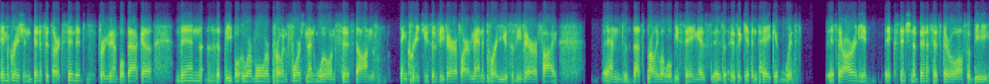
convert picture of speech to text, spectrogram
immigration benefits are extended, for example, DACA, then the people who are more pro-enforcement will insist on increased use of E-Verify or mandatory use of E-Verify. And that's probably what we'll be seeing is, is, is a give and take with if there are any extension of benefits, there will also be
